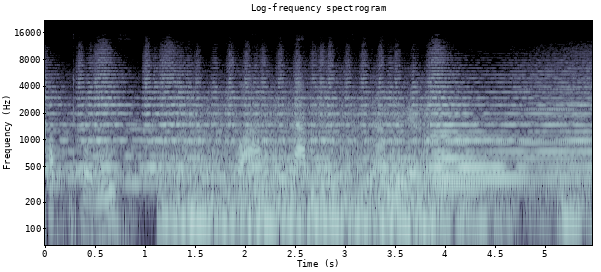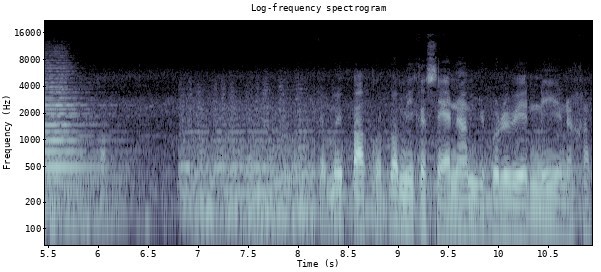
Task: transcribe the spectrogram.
ทับถม ขวางลำน้ำเลยครับจะไม่ปรากฏว่ามีกระแสน้ำอยู่บริเวณนี้นะครับ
